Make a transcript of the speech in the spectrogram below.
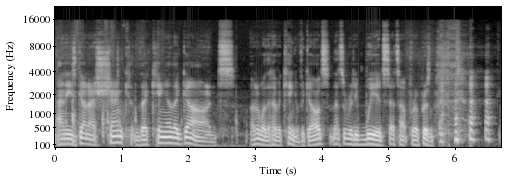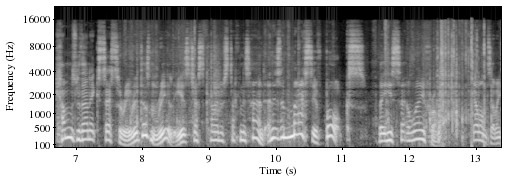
and he's gonna shank the king of the guards. I don't know why they'd have a king of the guards. That's a really weird setup for a prison. Comes with an accessory, but it doesn't really. It's just kind of stuck in his hand, and it's a massive box that he's set away from. Come on, Tommy.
